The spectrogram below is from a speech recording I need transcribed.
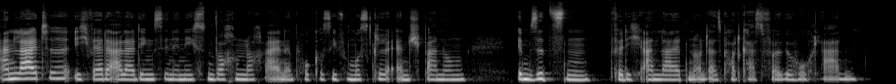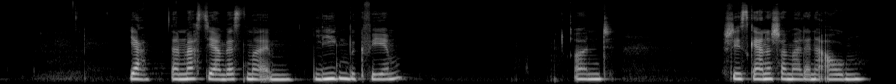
anleite. Ich werde allerdings in den nächsten Wochen noch eine progressive Muskelentspannung im Sitzen für dich anleiten und als Podcast-Folge hochladen. Ja, dann machst du dir am besten mal im Liegen bequem und schließ gerne schon mal deine Augen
